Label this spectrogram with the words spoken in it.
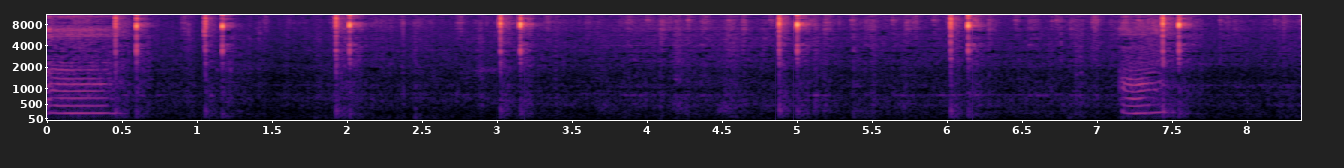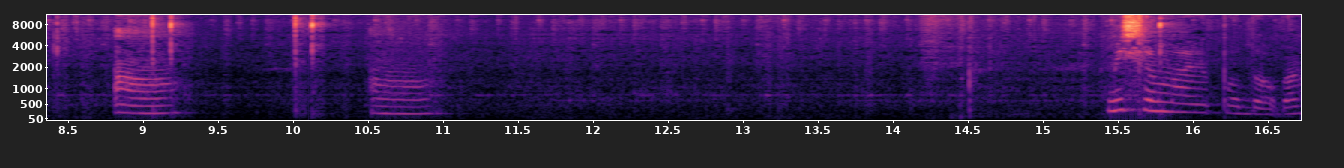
Mm. O. O. O. Mi się moje podoba.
